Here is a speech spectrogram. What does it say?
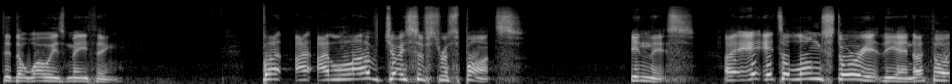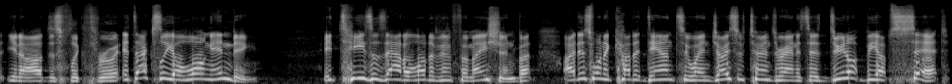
did the woe is me thing. But I, I love Joseph's response in this. Uh, it, it's a long story at the end. I thought, you know, I'll just flick through it. It's actually a long ending. It teases out a lot of information, but I just want to cut it down to when Joseph turns around and says, Do not be upset.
